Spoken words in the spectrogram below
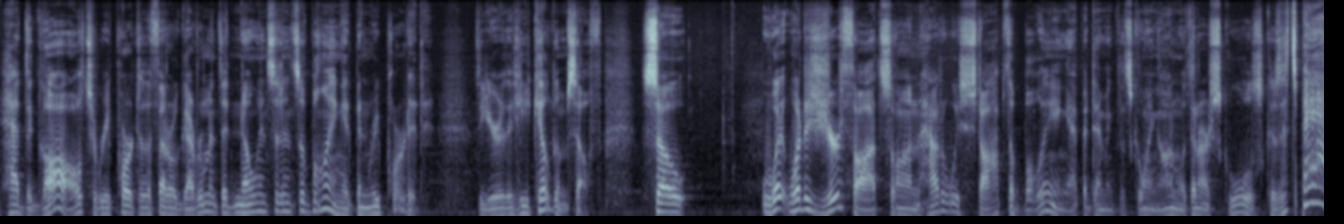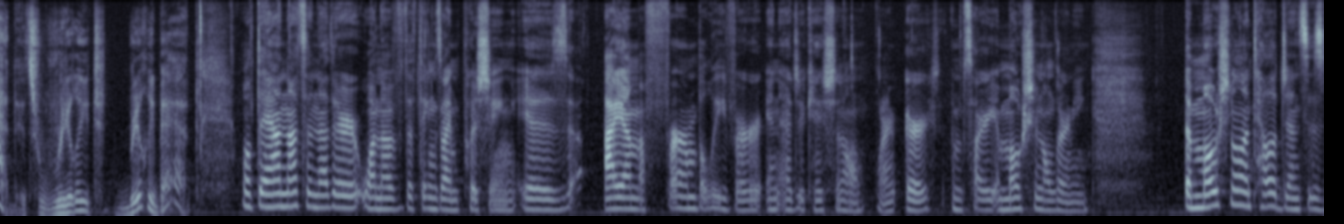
had the gall to report to the federal government that no incidents of bullying had been reported the year that he killed himself. So what what is your thoughts on how do we stop the bullying epidemic that's going on within our schools? Because it's bad. It's really really bad. Well, Dan, that's another one of the things I'm pushing. Is I am a firm believer in educational or I'm sorry, emotional learning. Emotional intelligence is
